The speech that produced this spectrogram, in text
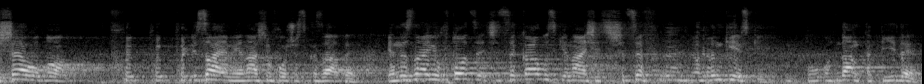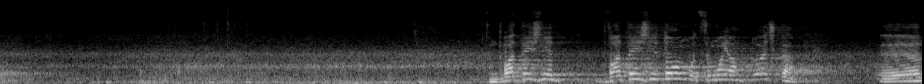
ще одно п- п- полізаємо, я нашим хочу сказати. Я не знаю, хто це, чи це калузькі наші, чи це гранківські. Богданка піде. Два тижні, два тижні тому це моя дочка е,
